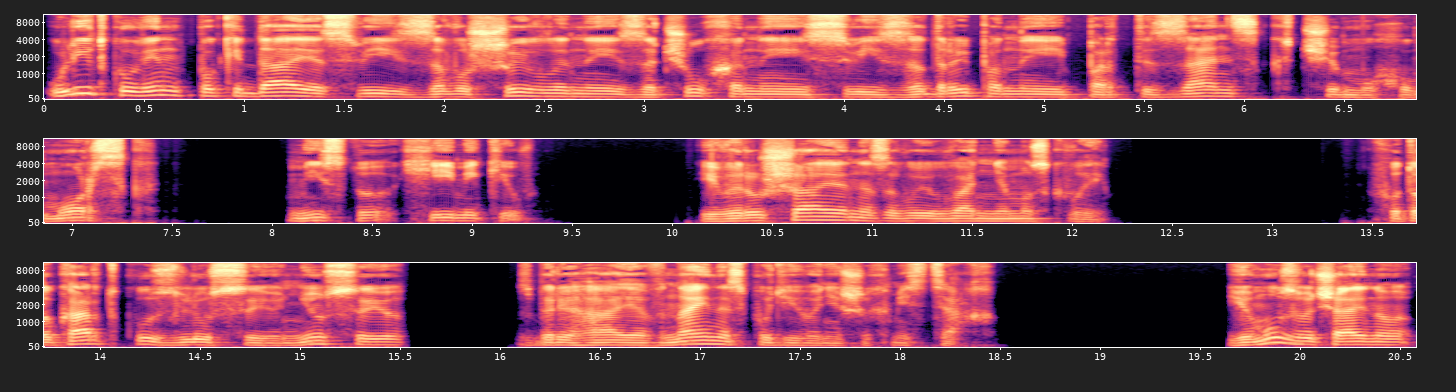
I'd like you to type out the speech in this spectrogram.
Улітку він покидає свій завошивлений, зачуханий, свій задрипаний партизанськ чи Мухоморськ, місто хіміків, і вирушає на завоювання Москви. Фотокартку з Люсею Нюсею зберігає в найнесподіваніших місцях. Йому, звичайно,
